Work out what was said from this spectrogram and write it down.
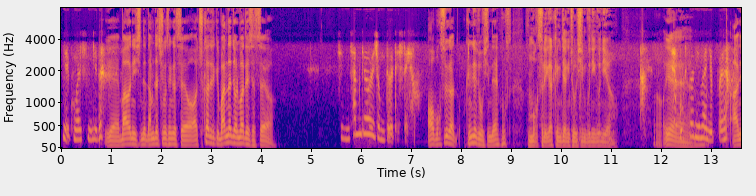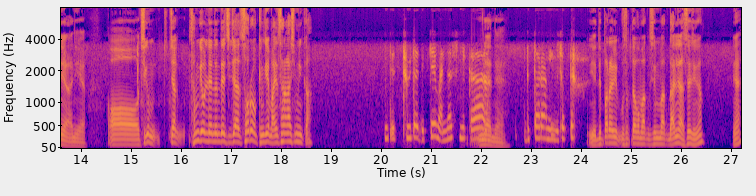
네, 고맙습니다. 예, 마흔이신데 남자친구 생겼어요. 어, 축하드릴게요. 만난 지 얼마 되셨어요? 지금 3개월 정도 됐어요. 어, 목소리가 굉장히 좋으신데? 목, 목소리가 굉장히 좋으신 분이군요. 어, 예. 목소리만 예뻐요. 아니에요, 아니에요. 어, 지금 진짜 3개월 됐는데 진짜 서로 굉장히 많이 사랑하십니까? 근데 둘 다 늦게 만났으니까 네네. 늦바람이 무섭다. 예, 늦바람이 무섭다고 막 지금 막 난리 났어요, 지금? 예?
